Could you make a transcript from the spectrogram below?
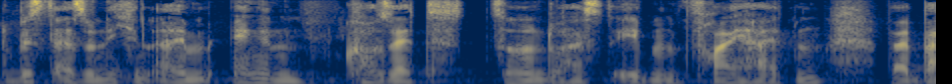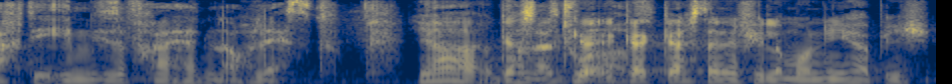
Du bist also nicht in einem engen Korsett, sondern du hast eben Freiheiten, weil Bach dir eben diese Freiheiten auch lässt. Ja, gest, ge, gestern in der Philharmonie habe ich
